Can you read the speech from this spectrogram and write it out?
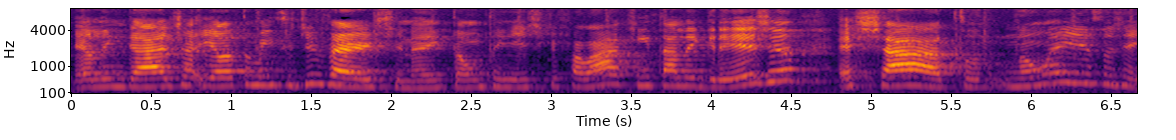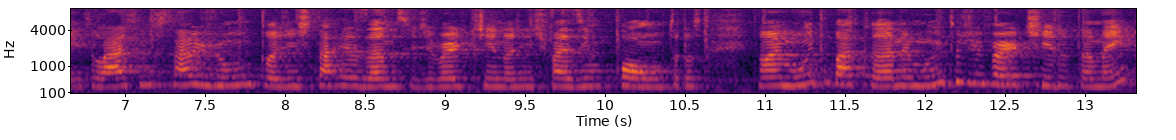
ela engaja e ela também se diverte, né? Então tem gente que fala: "Ah, quem tá na igreja é chato". Não é isso, gente. Lá a gente tá junto, a gente tá rezando, se divertindo, a gente faz encontros. Então é muito bacana, é muito divertido também.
